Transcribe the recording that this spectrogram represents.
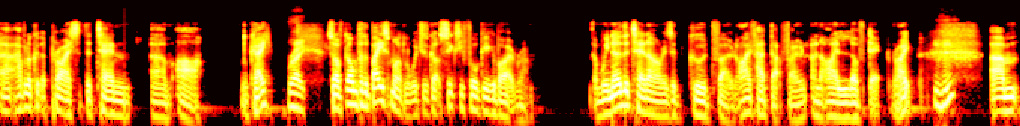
uh, have a look at the price of the 10 um, R. Okay. Right. So I've gone for the base model, which has got 64 gigabyte of RAM. And we know the 10R is a good phone. I've had that phone and I loved it, right? Mhm. Um,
